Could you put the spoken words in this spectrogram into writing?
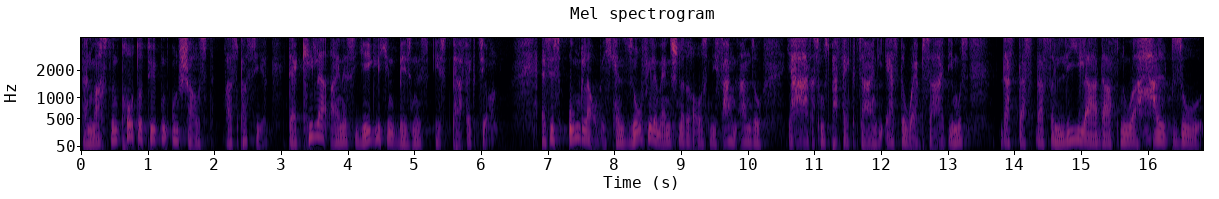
dann machst du einen Prototypen und schaust, was passiert. Der Killer eines jeglichen Business ist Perfektion. Es ist unglaublich. Ich kenne so viele Menschen da draußen, die fangen an so, ja, das muss perfekt sein. Die erste Website, die muss, das, das, das Lila darf nur halb so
